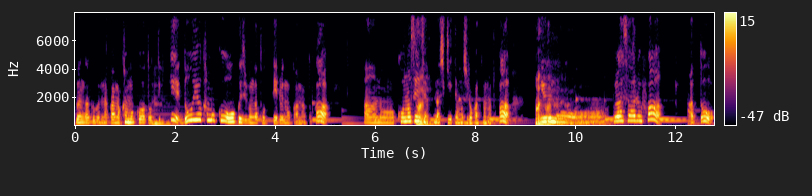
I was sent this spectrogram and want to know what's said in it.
文学部の中の科目を取ってきて、うん、どういう科目を多く自分が取っているのかなとかあのこの先生の話聞いて面白かったなとか、はい、いうのをプラスアルファあと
